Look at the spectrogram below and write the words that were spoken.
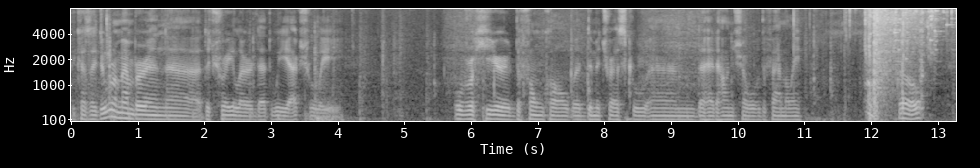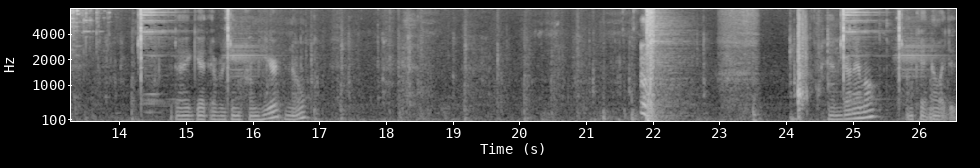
Because I do remember in uh, the trailer that we actually overheard the phone call with Dimitrescu and the head honcho of the family. So, did I get everything from here? No. Handgun ammo? Okay, now I did.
